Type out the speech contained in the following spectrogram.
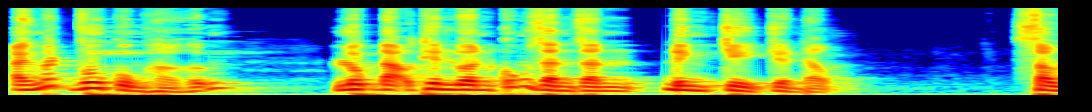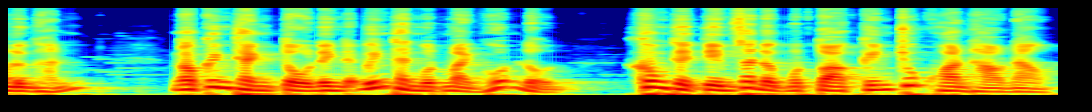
Ánh mắt vô cùng hờ hững. Lục đạo thiên luân cũng dần dần đình chỉ chuyển động. Sau lưng hắn, Ngọc Kinh Thành tổ đình đã biến thành một mảnh hỗn độn, Không thể tìm ra được một tòa kiến trúc hoàn hảo nào.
